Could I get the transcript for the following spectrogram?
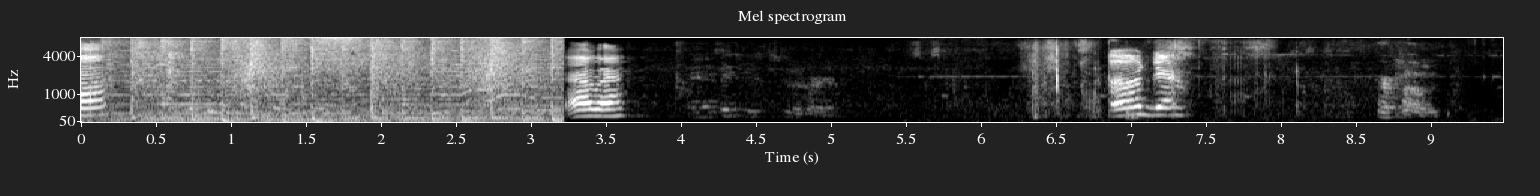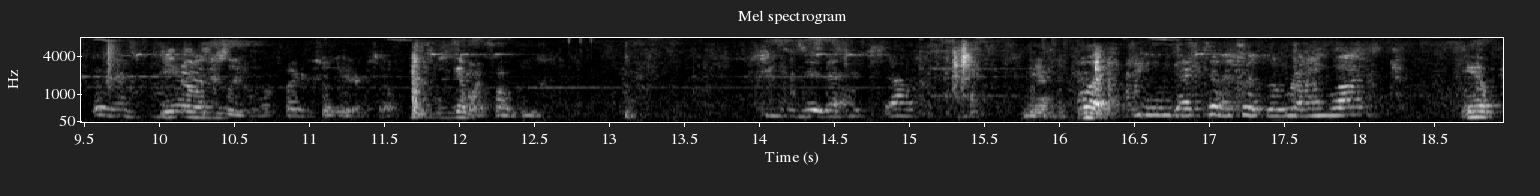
Huh? Okay. And take this to her. Okay. Her phone. You know, just leave it. I'll play She'll get herself. Just get my phone, please. She can do that herself. Yeah. What? You got to took the wrong one? Yep.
